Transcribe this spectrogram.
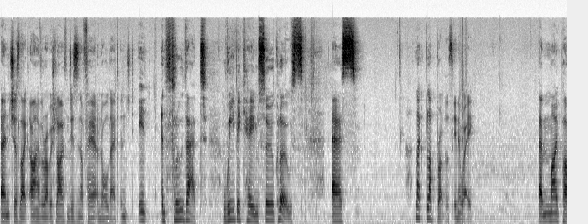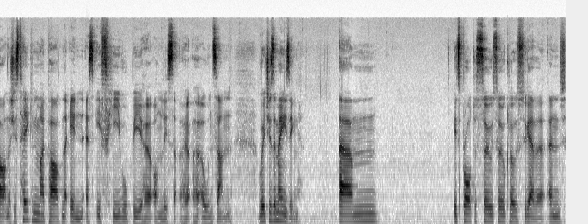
and just like I have a rubbish life and this is not fair and all that. And it and through that we became so close as like blood brothers in a way. And my partner, she's taken my partner in as if he would be her only her, her own son, which is amazing. Um, it's brought us so so close together, and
